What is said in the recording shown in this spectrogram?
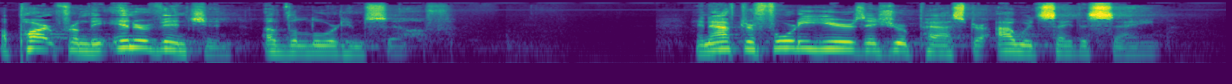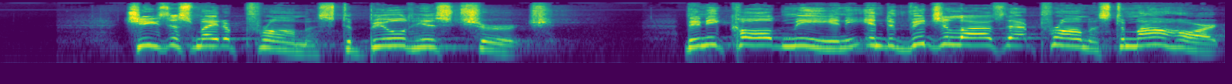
apart from the intervention of the Lord Himself. And after 40 years as your pastor, I would say the same. Jesus made a promise to build his church. Then he called me and he individualized that promise to my heart.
